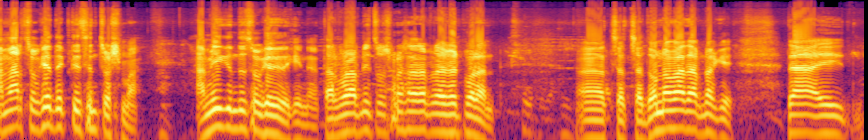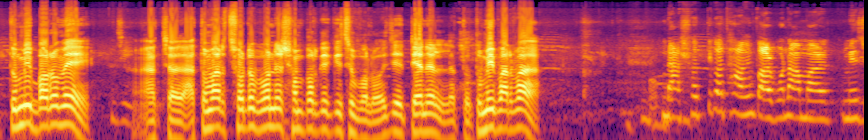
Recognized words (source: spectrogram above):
আমার চোখে দেখতেছেন চশমা? আমি কিন্তু চোখে দেখি না। তারপর আপনি চশমা ছাড়া প্রাইভেট পড়ান? আচ্ছা আচ্ছা ধন্যবাদ আপনাকে। তা এই তুমি বড় মেয়ে? আচ্ছা তোমার ছোট বোনের সম্পর্কে কিছু বলো ওই যে টেনেল তো তুমি পারবা? না সত্যি কথা আমি পারব না আমার মেজ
